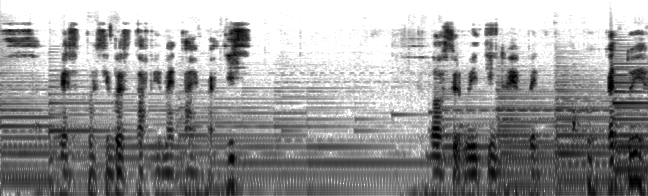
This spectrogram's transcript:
Some responsible stuff in my time like this. Lawsuit waiting to happen. Apa? Kan tu ya?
